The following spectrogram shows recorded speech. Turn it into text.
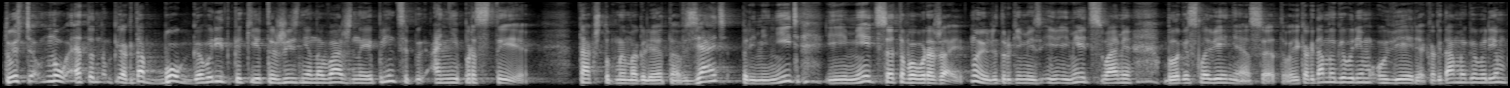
То есть, ну, это, когда Бог говорит какие-то жизненно важные принципы, они простые – так, чтобы мы могли это взять, применить и иметь с этого урожай. Ну или другими, иметь с вами благословение с этого. И когда мы говорим о вере, когда мы говорим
